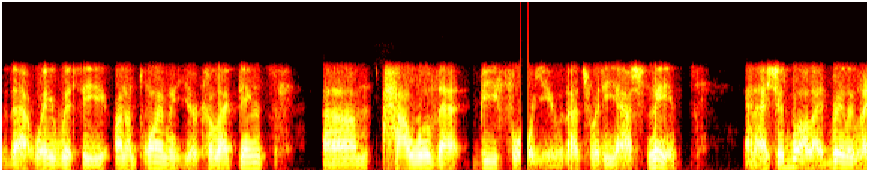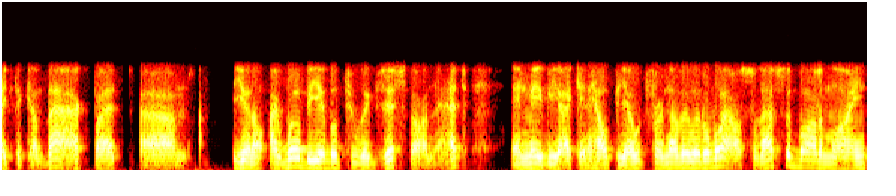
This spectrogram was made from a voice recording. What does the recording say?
That way, with the unemployment you're collecting, um, how will that be for you? That's what he asked me. And I said, well, I'd really like to come back, but, um, you know, I will be able to exist on that. And maybe I can help you out for another little while. So that's the bottom line.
